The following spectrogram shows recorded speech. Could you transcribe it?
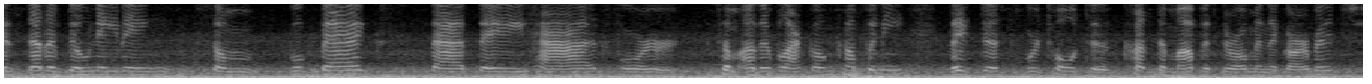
instead of donating some book bags that they had for some other black owned company, they just were told to cut them up and throw them in the garbage.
